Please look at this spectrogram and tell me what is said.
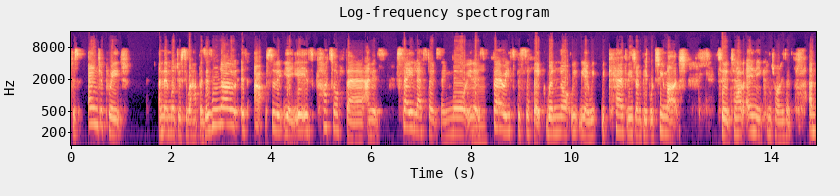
just end your preach, and then we'll just see what happens. There's no, it's absolutely, it is cut off there, and it's say less, don't say more. You know, it's very specific. We're not, we, you know, we, we care for these young people too much to, to have any controlling sense. Um,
